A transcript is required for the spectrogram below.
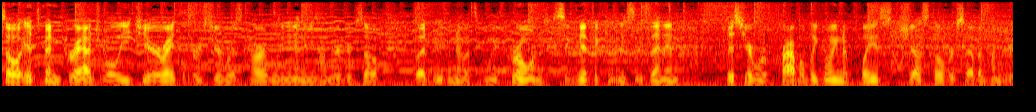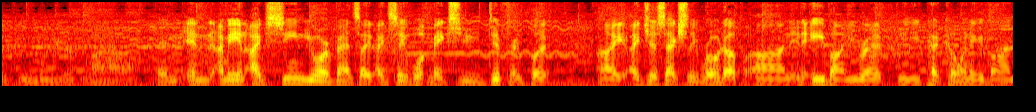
So it's been gradual each year, right? The first year was hardly any hundred or so, but you know it's, we've grown significantly since then. And this year we're probably going to place just over 700 in one year. Wow. And and I mean, I've seen your events. I, I'd say what makes you different, but I, I just actually rode up on in Avon. You were at the Petco in Avon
